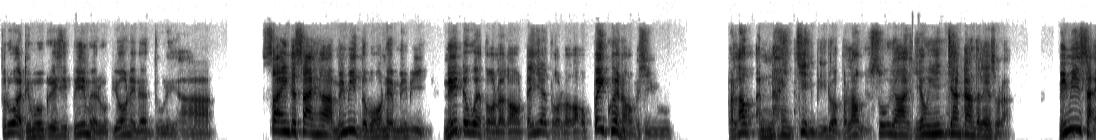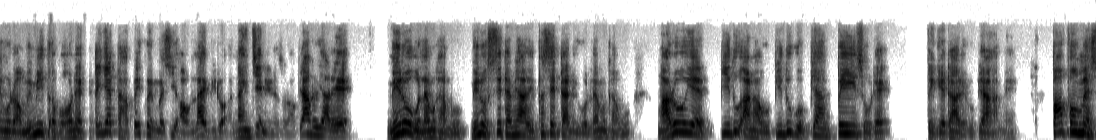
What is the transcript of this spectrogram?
သူတို့ကဒီမိုကရေစီပေးမယ်လို့ပြောနေတဲ့သူတွေဟာစိုင်းတစ်ဆိုင်ဟာမိမိသဘောနဲ့မိမိနေတဝက်တော်၎င်းတရက်တော်၎င်းပိတ်ခွင့်တော်မရှိဘူးဘလောက်အနိုင်ကျင့်ပြီးတော့ဘလောက်စိုးရရုံရင်ကြမ်းတမ်းတယ်လဲဆိုတာမိမိဆိုင်ကိုတော့မိမိသဘောနဲ့တရက်တာပိတ်ခွင့်မရှိအောင်လိုက်ပြီးတော့အနိုင်ကျင့်နေတယ်ဆိုတော့ပြလို့ရတယ်မင်းတို့ကိုလက်မခံဘူးမင်းတို့စစ်တမ်းများတွေဖက်စစ်တပ်တွေကိုလက်မခံဘူးငါတို့ရဲ့ပြည်သူအာဏာကိုပြည်သူကိုပြန်ပေးဆိုတဲ့သင်္ကေတတွေကိုပြရမယ် performance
